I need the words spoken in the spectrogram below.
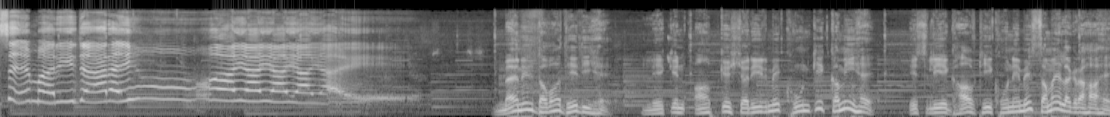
से मरी जा रही हूँ। आय आय आय आय आय। मैंने दवा दे दी है लेकिन आपके शरीर में खून की कमी है इसलिए घाव ठीक होने में समय लग रहा है।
